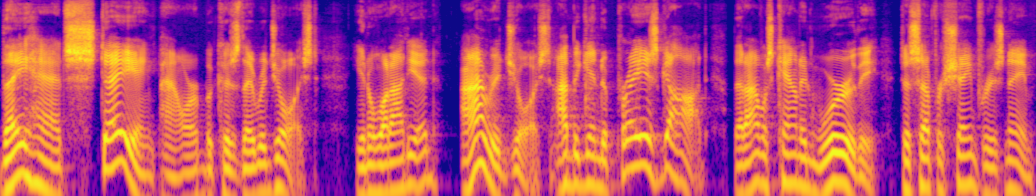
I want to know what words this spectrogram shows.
They had staying power because they rejoiced. You know what I did? I rejoiced. I began to praise God that I was counted worthy to suffer shame for his name.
